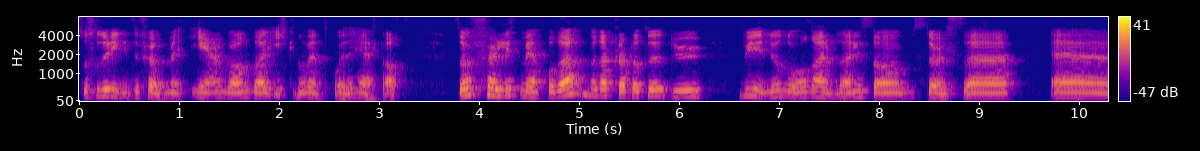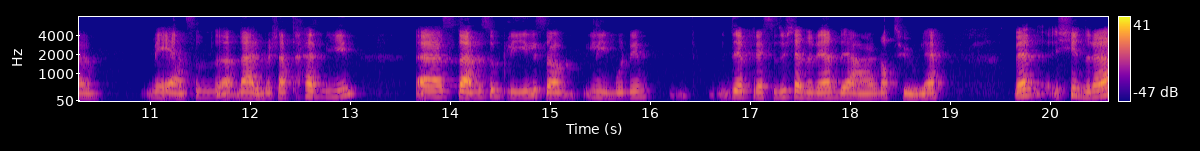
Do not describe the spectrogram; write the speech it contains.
så skal du ringe til føden med en gang. Da er det ikke noe å vente på i det hele tatt. Så følg litt med på det. Men det er klart at du, du begynner jo nå å nærme deg liksom størrelse eh, med en som nærmer seg termin. Eh, så dermed så blir liksom livmoren din Det presset du kjenner ned, det er naturlig. Men kynnere,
